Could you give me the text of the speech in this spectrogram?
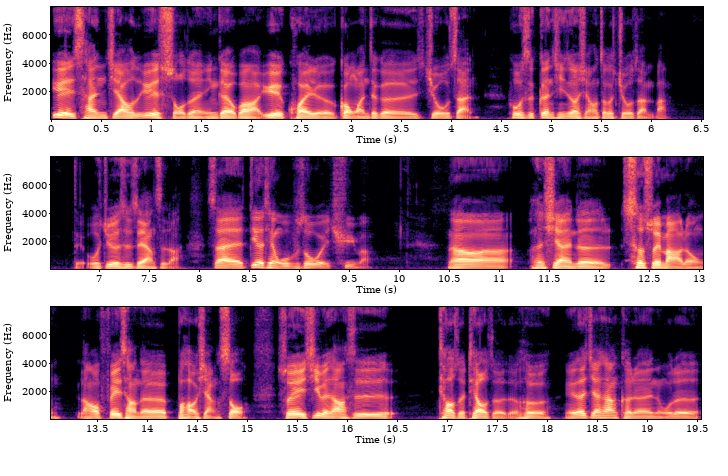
越参加或者越熟的人，应该有办法越快的逛完这个酒展，或者是更轻松享受这个酒展吧。对，我觉得是这样子的。在第二天，我不是说我也去嘛。那很显然的车水马龙，然后非常的不好享受，所以基本上是跳着跳着的喝，因为再加上可能我的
